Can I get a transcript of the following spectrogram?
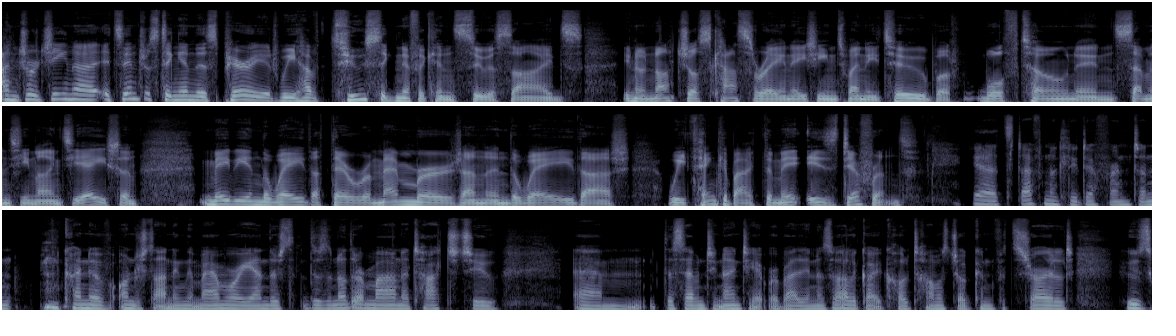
And Georgina, it's interesting in this period we have two significant suicides. You know, not just Castlereagh in 1822, but Wolfe Tone in 1798. And maybe in the way that they're remembered and in the way that we think about them is different. Yeah, it's definitely different, and kind of understanding the memory. And there's there's another man attached to um, the 1798 rebellion as well, a guy called Thomas Judkin Fitzgerald, whose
